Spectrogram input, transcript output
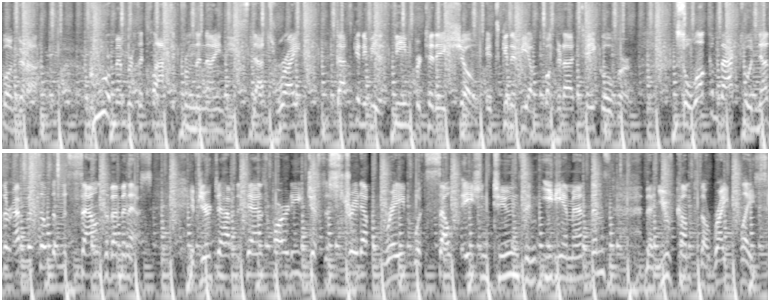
Up. Who remembers the classic from the 90s? That's right. That's going to be the theme for today's show. It's going to be a Bhangra takeover. So welcome back to another episode of the Sounds of MNS. If you're into having a dance party, just a straight up rave with South Asian tunes and EDM anthems, then you've come to the right place.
